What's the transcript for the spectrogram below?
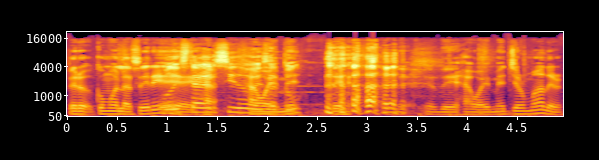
Pero como la serie Pudiste haber Ha- sido How esa I Met- tú. de, de- de How I Met Your Mother.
